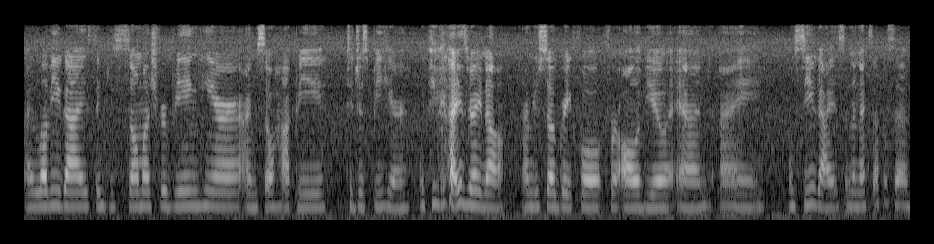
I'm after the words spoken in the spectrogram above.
I love you guys. Thank you so much for being here. I'm so happy to just be here with you guys right now. I'm just so grateful for all of you, and I will see you guys in the next episode.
